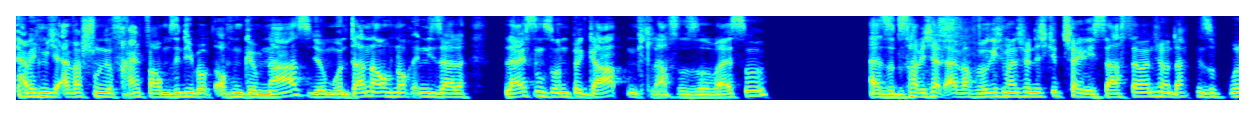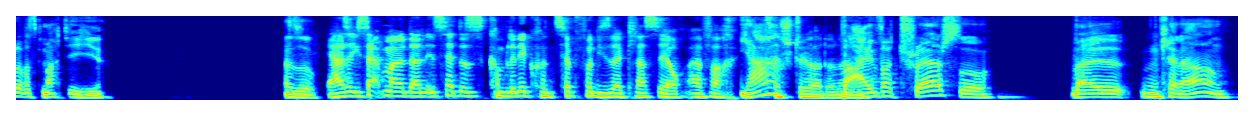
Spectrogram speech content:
da habe ich mich einfach schon gefragt, warum sind die überhaupt auf dem Gymnasium und dann auch noch in dieser Leistungs- und Begabtenklasse, so, weißt du? Also das habe ich halt einfach wirklich manchmal nicht gecheckt. Ich saß da manchmal und dachte mir so, Bruder, was macht ihr hier? Also, Ja, also ich sag mal, dann ist ja das komplette Konzept von dieser Klasse ja auch einfach Ja, zerstört, oder? war einfach Trash so. Weil, Hm. keine Ahnung.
